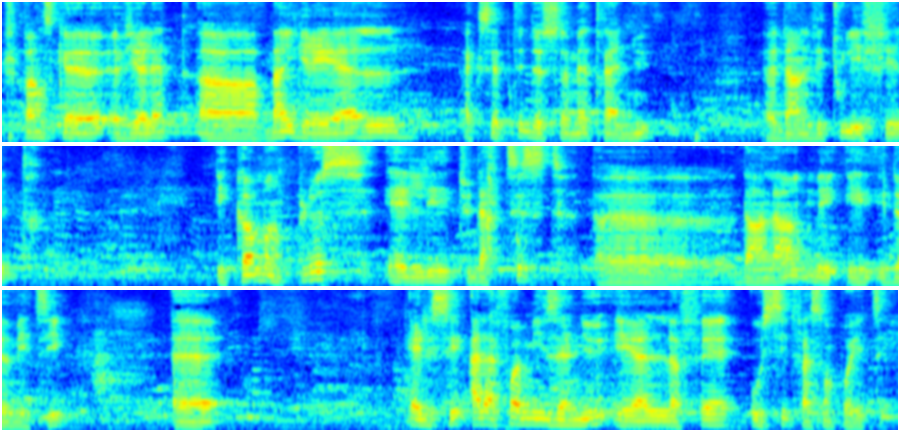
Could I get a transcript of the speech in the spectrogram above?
Je pense que Violette a, malgré elle, accepté de se mettre à nu, d'enlever tous les filtres. Et comme en plus, elle est une artiste euh, dans l'âme et, de métier, euh, elle s'est à la fois mise à nu et elle l'a fait aussi de façon poétique.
